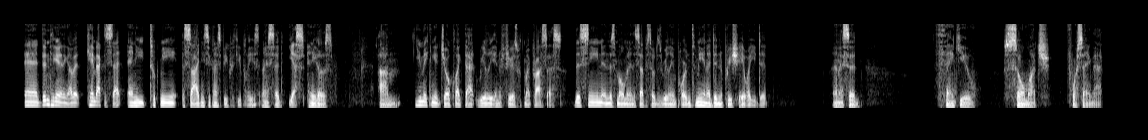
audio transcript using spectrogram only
And didn't think anything of it. Came back to set, and he took me aside and he said, "Can I speak with you, please?" And I said, "Yes." And he goes, um, "You making a joke like that really interferes with my process. This scene and this moment in this episode is really important to me, and I didn't appreciate what you did." And I said, Thank you so much for saying that.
